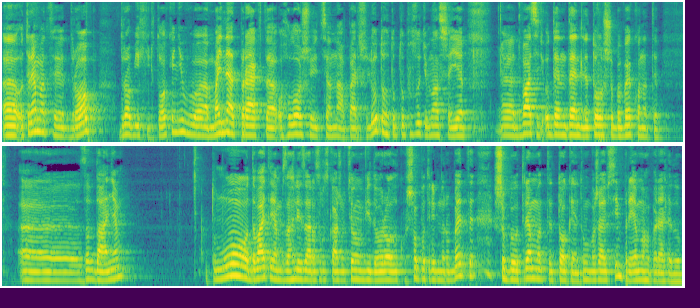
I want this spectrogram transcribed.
е, отримати дроп. Дроп їхніх токенів. Е, Майнет проекта оголошується на 1 лютого. Тобто, по суті, в нас ще є е, 21 день для того, щоб виконати е, завдання. Тому давайте я вам взагалі зараз розкажу в цьому відеоролику, що потрібно робити, щоб отримати токени. Тому бажаю всім приємного перегляду.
